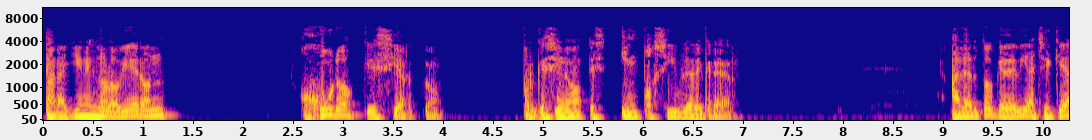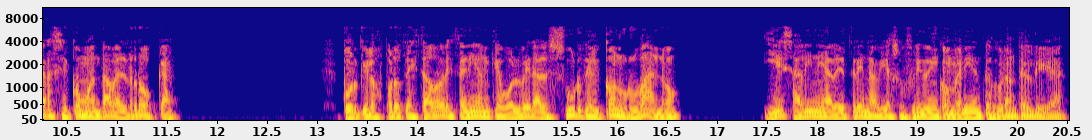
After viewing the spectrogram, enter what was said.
Para quienes no lo vieron, juro que es cierto, porque si no es imposible de creer. Alertó que debía chequearse cómo andaba el Roca, porque los protestadores tenían que volver al sur del conurbano, y esa línea de tren había sufrido inconvenientes durante el día.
